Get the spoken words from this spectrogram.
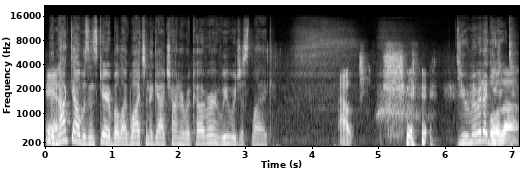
Yeah. The knockdown wasn't scary, but like watching a guy trying to recover, we were just like, "Ouch." Do you remember that? Well, uh,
